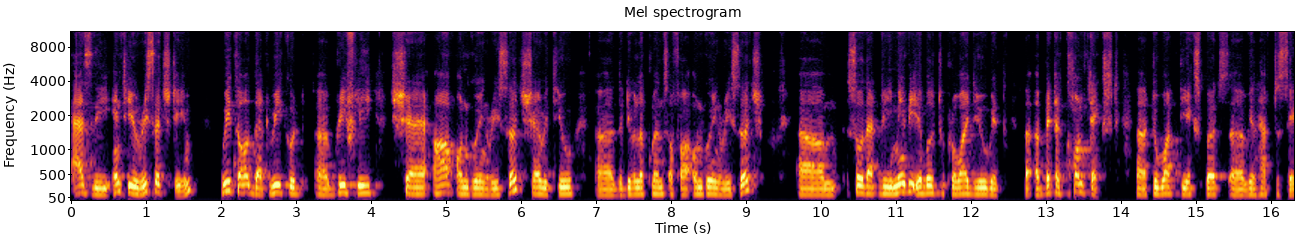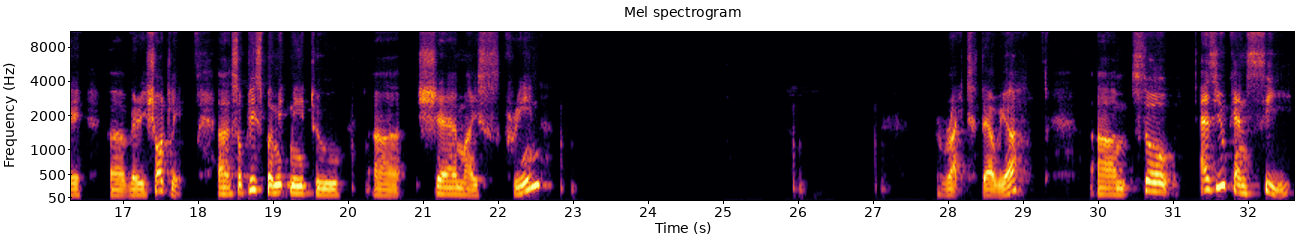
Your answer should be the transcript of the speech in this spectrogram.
as the NTU research team, we thought that we could briefly share our ongoing research, share with you the developments of our ongoing research, um, so that we may be able to provide you with a better context uh, to what the experts uh, will have to say uh, very shortly. so please permit me to share my screen. Right, there we are. Um, so as you can see,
